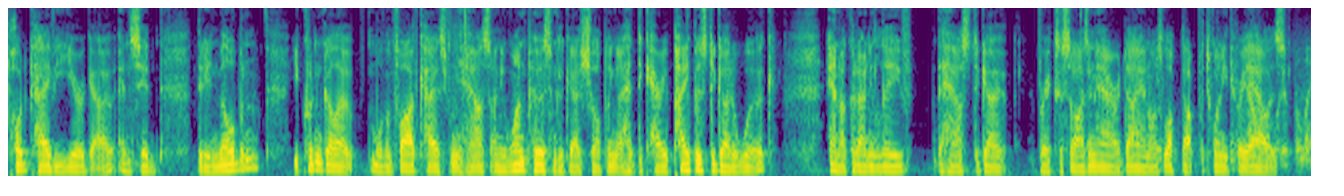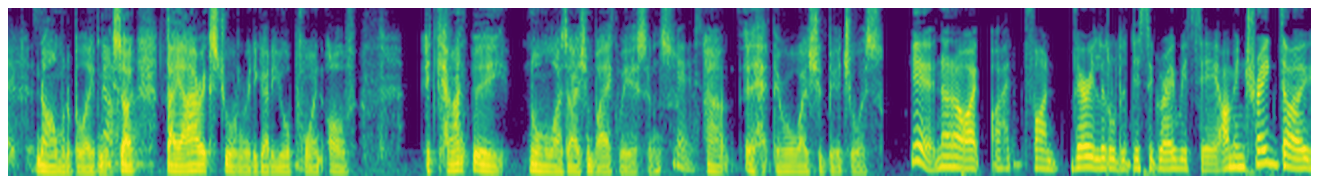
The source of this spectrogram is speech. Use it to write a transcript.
pod cave a year ago and said that in Melbourne you couldn't go more than five k's from your house, only one person could go shopping, I had to carry papers to go to work, and I could only leave the house to go for exercise an hour a day, and I was locked up for 23 hours. No one would have believed me. so they are extraordinary to go to your point of it can't be normalisation by acquiescence. Yes. Um, there always should be a choice. Yeah, no, no, I, I find very little to disagree with there. I'm intrigued though.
